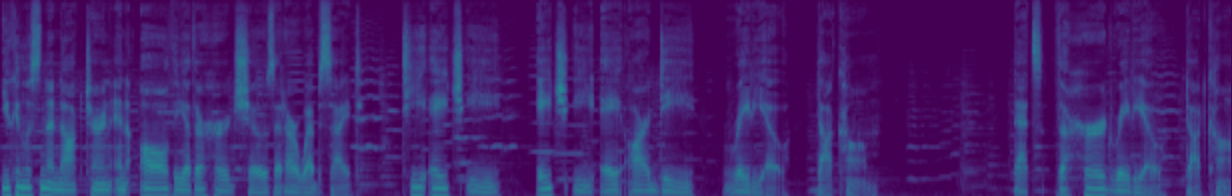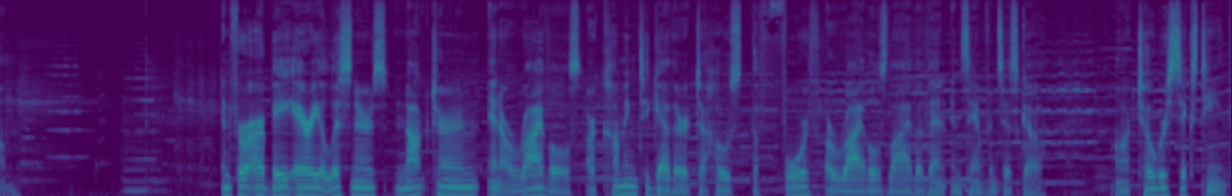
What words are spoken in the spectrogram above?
You can listen to Nocturne and all the other Herd shows at our website, T H E H E A R D radio.com. That's theherdradio.com. And for our Bay Area listeners, Nocturne and Arrivals are coming together to host the fourth Arrivals Live event in San Francisco on October 16th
